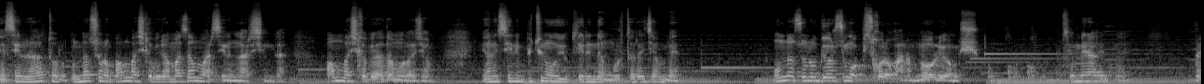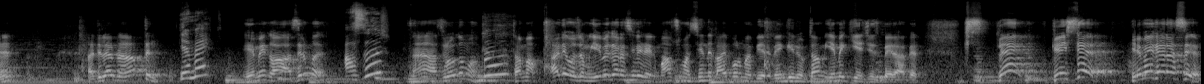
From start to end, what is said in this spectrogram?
Ya sen rahat ol. Bundan sonra bambaşka bir Ramazan var senin karşında. Bambaşka bir adam olacağım. Yani senin bütün o yüklerinden kurtaracağım ben. Ondan sonra görsün o psikolog hanım ne oluyormuş. Sen merak etme. Ne? Hadi lan ne yaptın? Yemek Yemek aa, hazır mı? hazır. Ha hazır oldu mu? Tamam. Hadi o zaman yemek arası verelim. Asuman sen de kaybolma bir yere. Ben geliyorum tamam mı? Yemek yiyeceğiz beraber. Şişt, lan gençler yemek arası.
